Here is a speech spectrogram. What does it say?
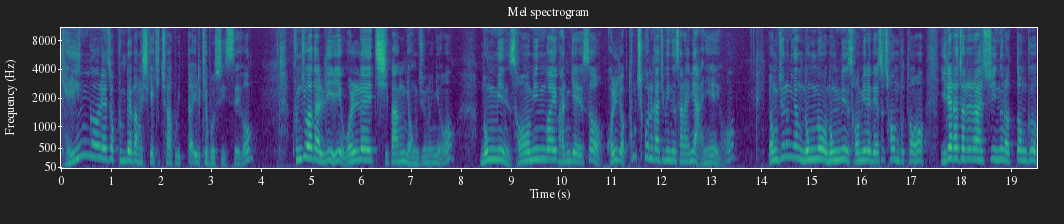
개인 거래적 분배 방식에 기초하고 있다 이렇게 볼 수 있어요. 군주와 달리 원래 지방 영주는요. 농민, 서민과의 관계에서 권력, 통치권을 가지고 있는 사람이 아니에요. 영주는 그냥 농노, 농민, 서민에 대해서 처음부터 이래라 저래라 할 수 있는 어떤 그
